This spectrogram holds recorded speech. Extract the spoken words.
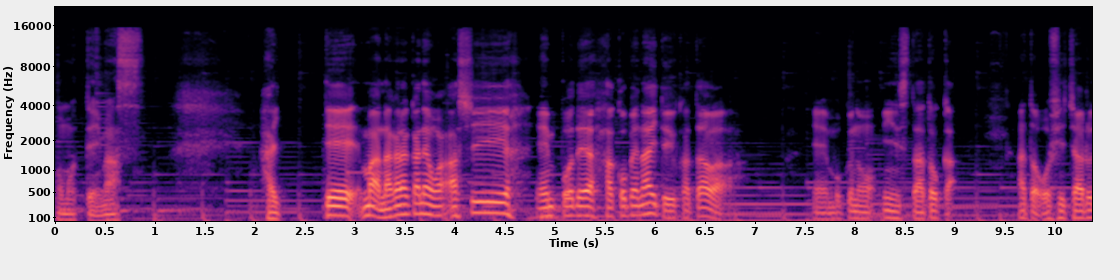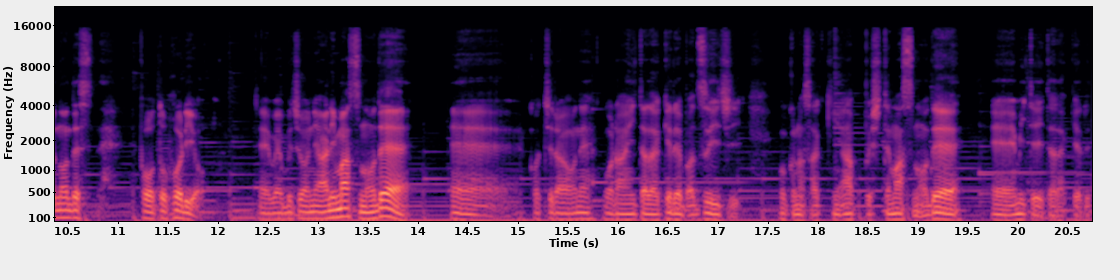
思っています。はい。で、まあ、なかなかね、足遠方で運べないという方は、えー、僕のインスタとか、あとオフィシャルのですね、ポートフォリオ、えー、ウェブ上にありますので、えー、こちらをね、ご覧いただければ随時僕の作品アップしてますので、えー、見ていただける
